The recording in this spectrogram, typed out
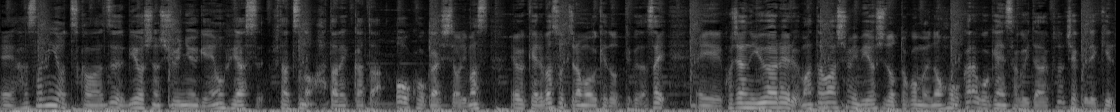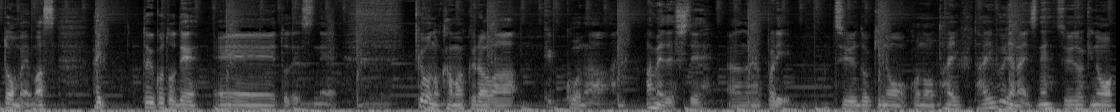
え、ハサミを使わず美容師の収入源を増やす2つの働き方を公開しております。よければそちらも受け取ってください。えー、こちらの URL または趣味美容師 .com の方からご検索いただくとチェックできると思います。はい。ということで、えー、っとですね、今日の鎌倉は結構な雨でしてあのやっぱり梅雨時のこの台風台風じゃないですね。梅雨時の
